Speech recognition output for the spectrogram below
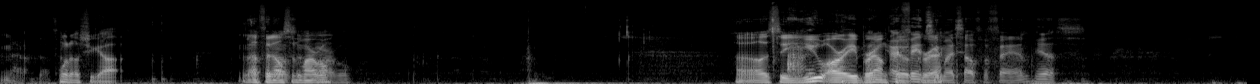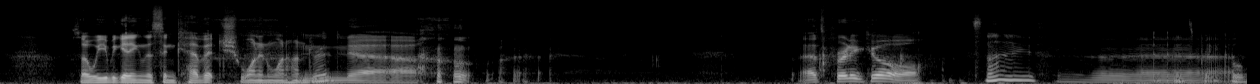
No, nothing. What else you got? Nothing else in Marvel? Uh, let's see. You are a brown I coat, fancy correct? myself a fan. Yes. So will you be getting the Sienkiewicz one in one hundred? No. That's pretty cool. It's nice. Uh, That's pretty cool.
